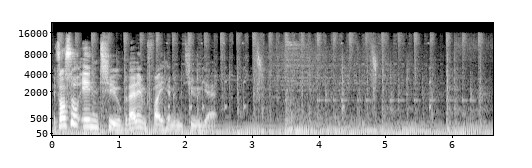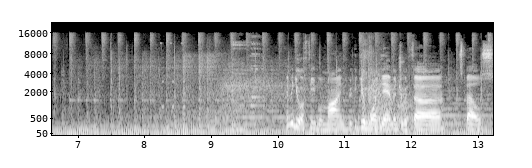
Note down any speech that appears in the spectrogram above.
It's also in 2, but I didn't fight him in 2 yet. Me do a Feeble Mind. We could do more damage with uh, spells.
